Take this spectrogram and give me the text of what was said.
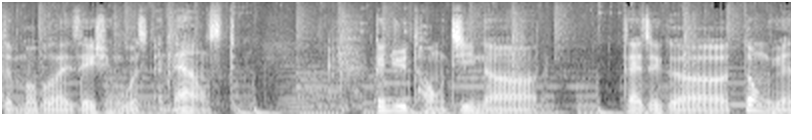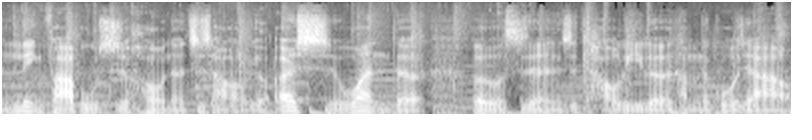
the mobilization was announced. 根据统计呢， 在这个动员令发布之后呢，至少有二十万的俄罗斯人是逃离了他们的国家哦。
